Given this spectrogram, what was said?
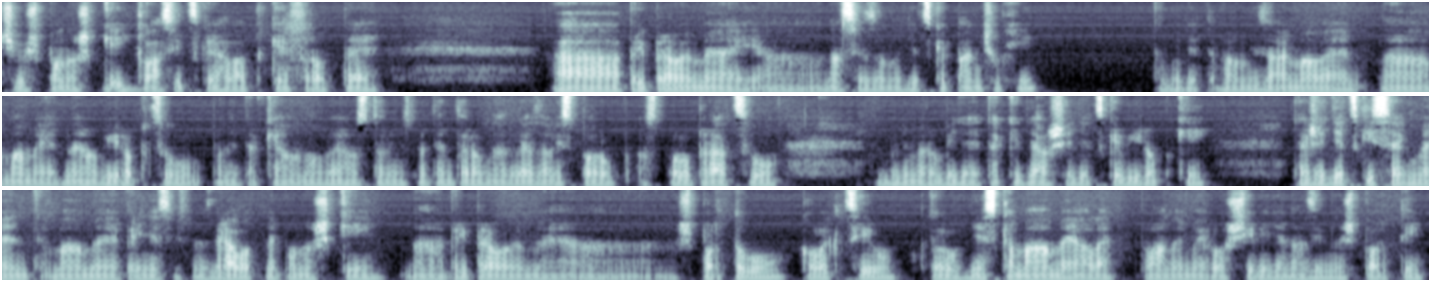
či už ponožky, mm. klasické, hladké, froté. A pripravujeme aj na sezónu detské pančuchy, to bude veľmi zaujímavé. A máme jedného výrobcu, úplne takého nového, s ktorým sme tento rok nadviazali spoluprácu. Budeme robiť aj také ďalšie detské výrobky. Takže detský segment máme, priniesli sme zdravotné ponožky, a pripravujeme športovú kolekciu, ktorú dneska máme, ale plánujeme rozšíriť aj na zimné športy.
